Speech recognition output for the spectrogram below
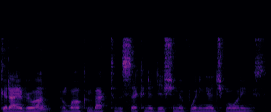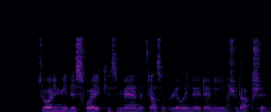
G'day everyone, and welcome back to the second edition of Winning Edge Mornings. Joining me this week is a man that doesn't really need any introduction.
